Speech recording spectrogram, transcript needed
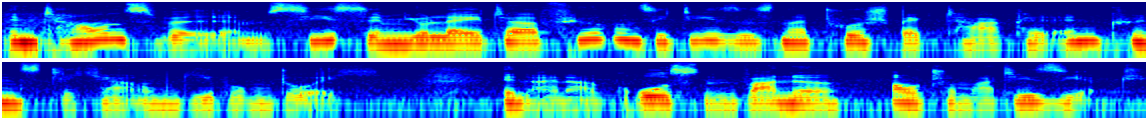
In Townsville im Sea Simulator führen sie dieses Naturspektakel in künstlicher Umgebung durch. In einer großen Wanne, automatisiert.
